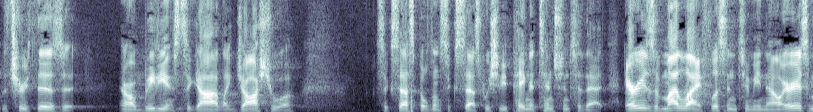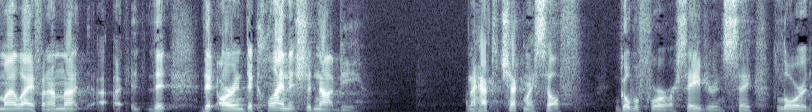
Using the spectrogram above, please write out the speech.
The truth is that in our obedience to God, like Joshua, success builds on success. We should be paying attention to that. Areas of my life, listen to me now, areas of my life, and I'm not, uh, that, that are in decline that should not be. And I have to check myself, go before our Savior and say, Lord,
